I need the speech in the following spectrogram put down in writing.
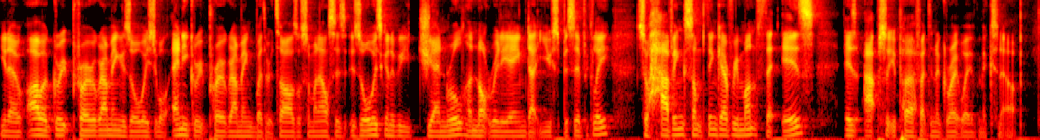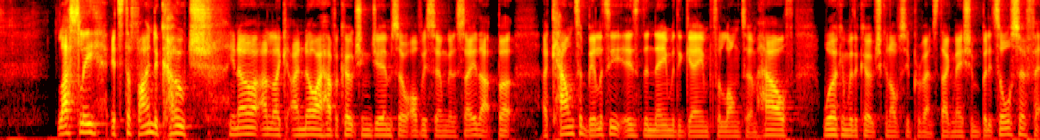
you know, our group programming is always, well, any group programming, whether it's ours or someone else's, is always going to be general and not really aimed at you specifically. So having something every month that is, is absolutely perfect and a great way of mixing it up. Lastly, it's to find a coach. You know, and like I know I have a coaching gym, so obviously I'm going to say that, but Accountability is the name of the game for long term health. Working with a coach can obviously prevent stagnation, but it's also for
